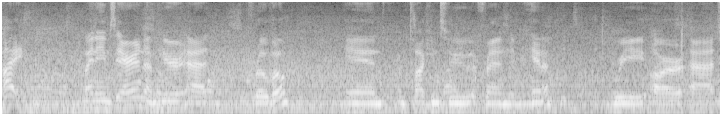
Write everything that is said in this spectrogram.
Hi, my name's Aaron. I'm here at Provo, and I'm talking to a friend named Hannah. We are at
